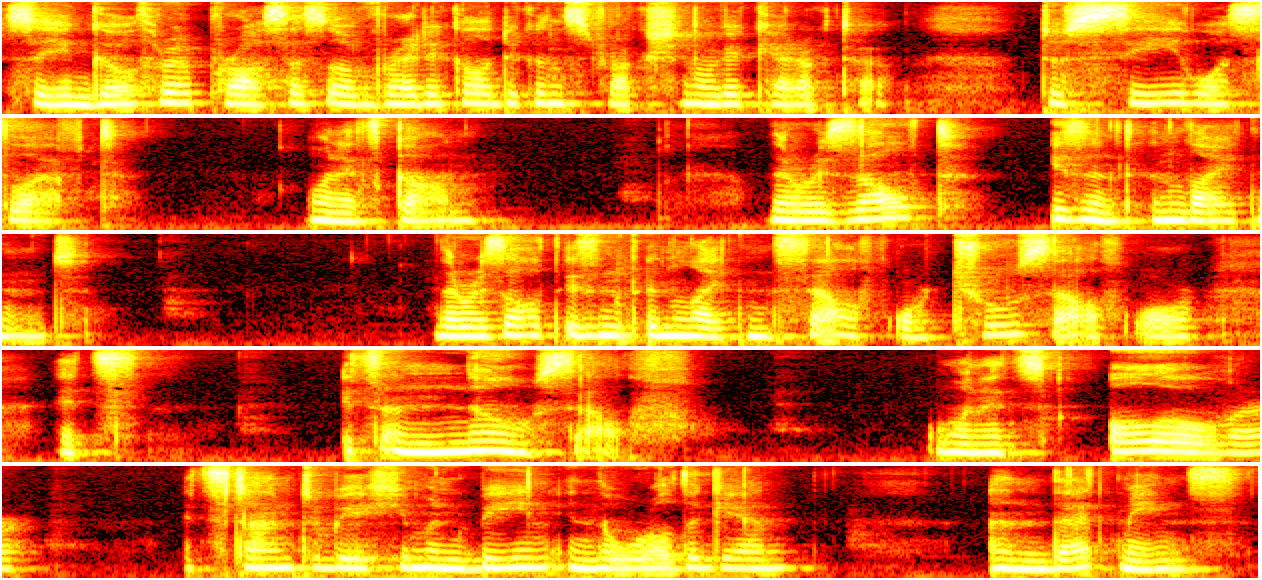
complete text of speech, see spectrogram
So you go through a process of radical deconstruction of your character to see what's left when it's gone. The result isn't enlightened. The result isn't enlightened self or true self or it's it's a no self when it's all over, it's time to be a human being in the world again. And that means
